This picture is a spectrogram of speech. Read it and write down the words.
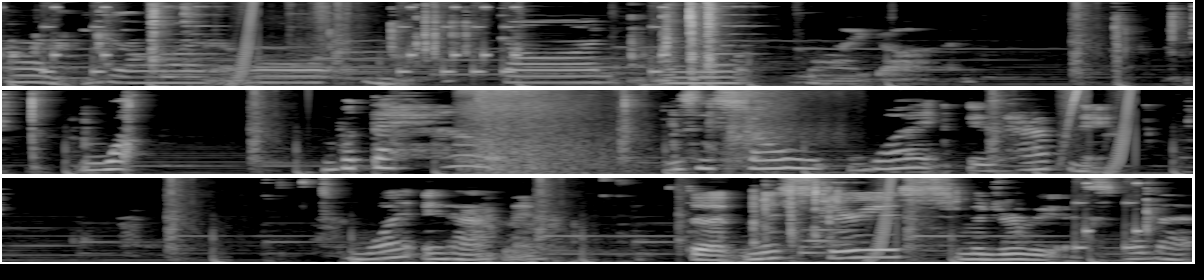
Oh my god, oh my god, oh my god. What? What the hell? This is so... What is happening? What is happening? The mysterious Madruvius. What the?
